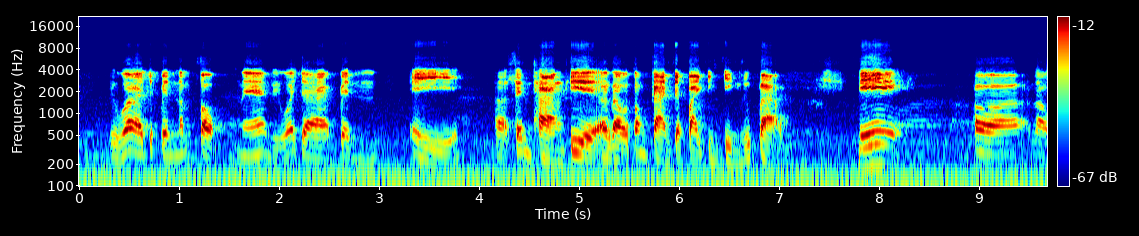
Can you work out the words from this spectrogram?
ำหรือว่าจะเป็นน้ำตกนะหรือว่าจะเป็นไอเส้นทางที่เราต้องการจะไปจริง ๆ หรือเปล่า นี่พอเรา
